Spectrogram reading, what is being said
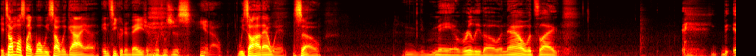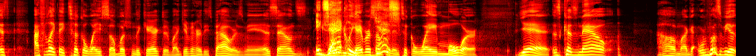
it's almost like what we saw with G'iah in secret invasion which was just you know we saw how that went so man, really though. And now it's like it's I feel like they took away so much from the character by giving her these powers, man. It sounds gave- Exactly. you gave, her something Yes. and took away more. Yeah, it's because now, oh my god, we're supposed to be. A,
